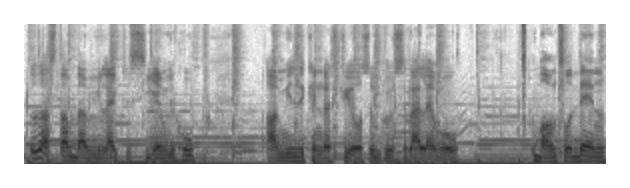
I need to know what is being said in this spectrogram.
Those are stuff that we like to see, and we hope our music industry also grows to that level. But until then,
